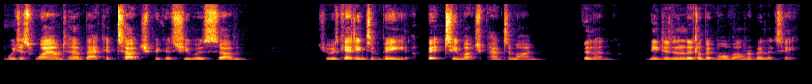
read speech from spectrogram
We just wound her back a touch because she was um, she was getting to be a bit too much pantomime villain. Needed a little bit more vulnerability.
